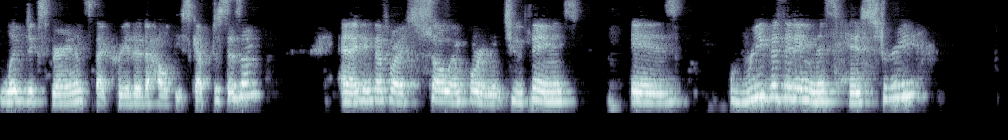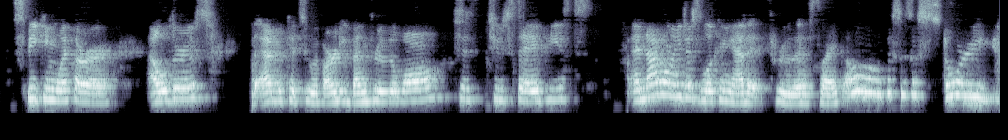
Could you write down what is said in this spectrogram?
lived experience that created a healthy skepticism. And I think that's why it's so important. Two things is revisiting this history, speaking with our elders, the advocates who have already been through the wall to, to say a piece, and not only just looking at it through this like oh this is a story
